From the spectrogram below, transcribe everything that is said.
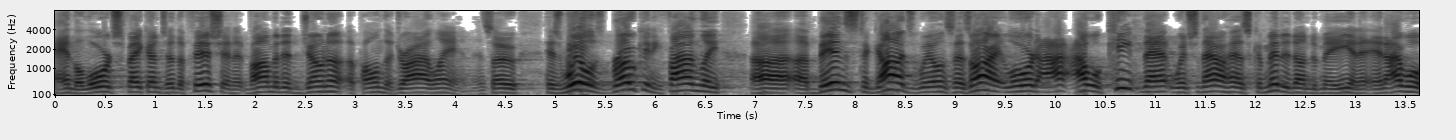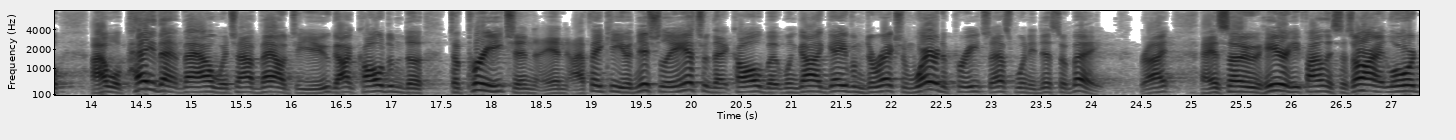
And the Lord spake unto the fish, and it vomited Jonah upon the dry land. And so his will is broken. He finally uh, uh, bends to God's will and says, All right, Lord, I, I, will keep that which thou hast committed unto me, and, and I, will, I will pay that vow which I vowed to you. God called him to, to preach, and, and I think he initially answered that call, but when God gave him direction where to preach, that's when he disobeyed right? And so here he finally says, All right, Lord,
